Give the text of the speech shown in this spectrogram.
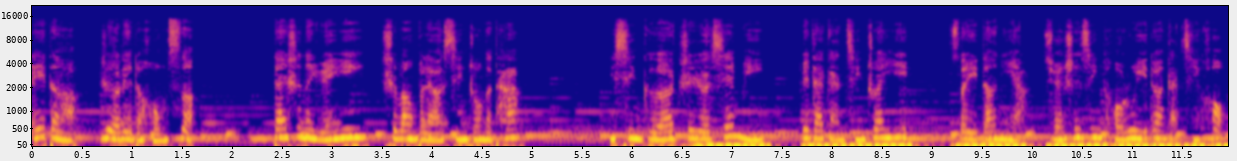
A 的热烈的红色。单身的原因是忘不了心中的他，你性格炙热鲜明，对待感情专一，所以当你呀全身心投入一段感情后，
